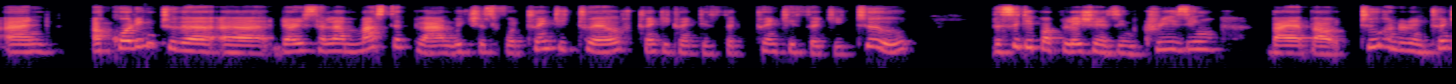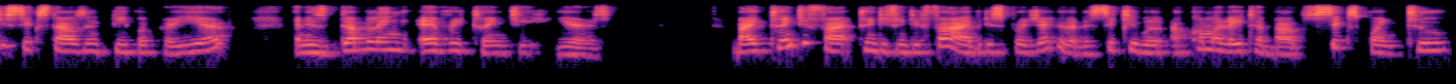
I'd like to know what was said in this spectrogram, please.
And according to the uh, Dar es Salaam Master Plan, which is for 2012, 2020, 2032, the city population is increasing by about 226,000 people per year and is doubling every 20 years. By 2025, it is projected that the city will accumulate about 6.2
